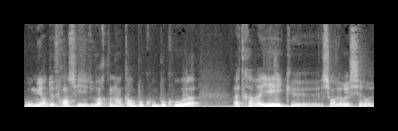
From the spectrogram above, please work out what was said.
aux meilleurs de France, et de voir qu'on a encore beaucoup, beaucoup à, à travailler et que si on veut réussir, euh,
